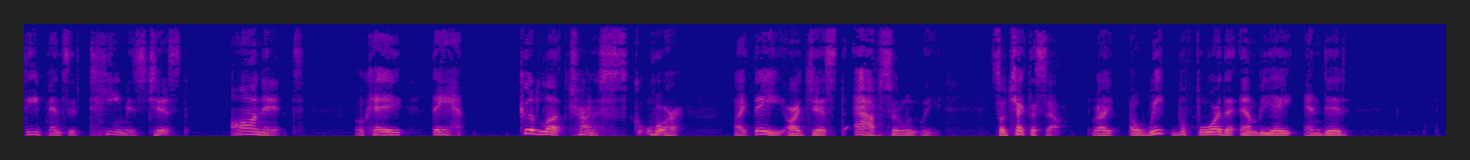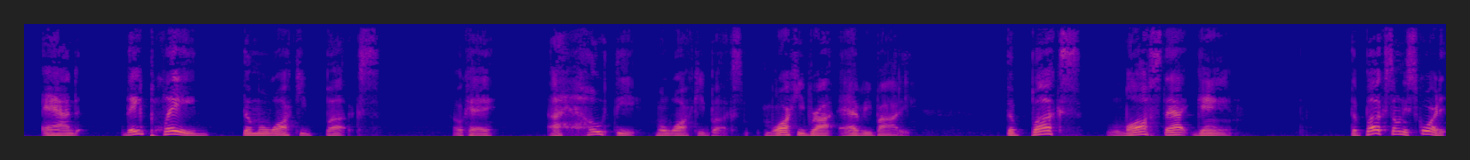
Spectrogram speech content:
defensive team is just on it. Okay, they good luck trying to score. Like they are just absolutely. So check this out, right? A week before the NBA ended, and they played the Milwaukee Bucks. Okay, a healthy Milwaukee Bucks. Milwaukee brought everybody. The Bucks lost that game. The Bucks only scored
